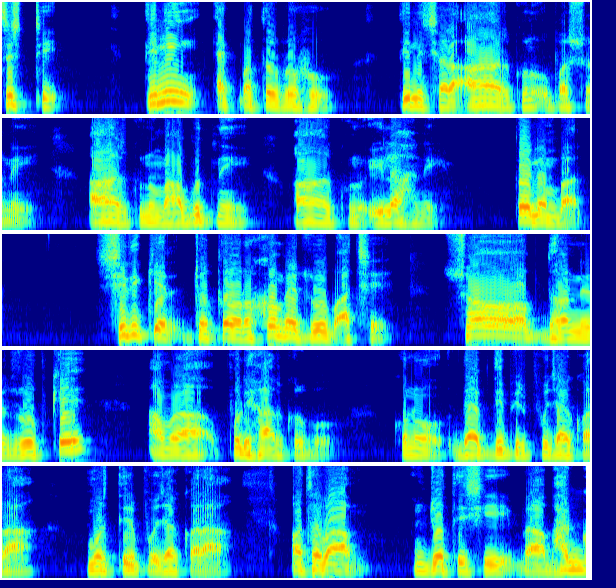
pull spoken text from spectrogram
সৃষ্টি। তিনি একমাত্র প্রভু। তিনি ছাড়া আর কোনো উপাস্য নেই, আর কোনো মাহবুদ নেই, আর কোনো ইলাহ নেই। দুই নাম্বার শিরিকের যত রকমের রূপ আছে, সব ধরনের রূপকে আমরা পরিহার করব। কোনো দেবদেবীর পূজা করা, মূর্তির পূজা করা, অথবা জ্যোতিষী বা ভাগ্য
